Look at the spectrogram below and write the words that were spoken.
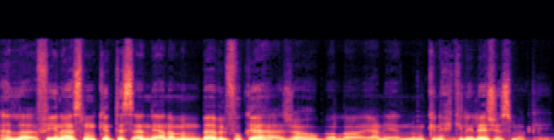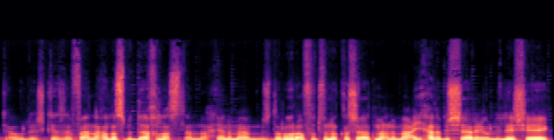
هلا في ناس ممكن تسألني أنا من باب الفكاهة أجاوب. والله يعني انه ممكن يحكي لي ليش اسمك هيك أو ليش كذا. فأنا خلص بدي أخلص لأنه أحيانا ما مش ضروري أفوت في نقاشات مع مع أي حدا بالشارع يقول لي ليش هيك.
